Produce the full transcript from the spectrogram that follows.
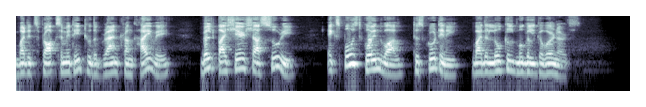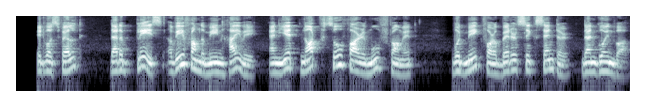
but its proximity to the Grand Trunk Highway, built by Sher Shah Suri, exposed Goindwal to scrutiny by the local Mughal governors. It was felt that a place away from the main highway and yet not so far removed from it would make for a better Sikh center than Goindwal.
